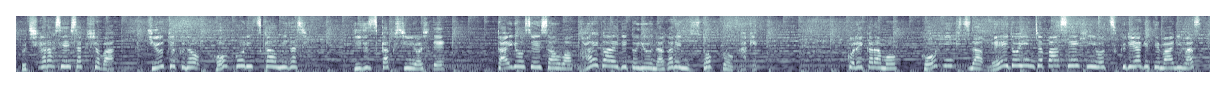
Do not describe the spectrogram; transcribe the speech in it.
内原製作所は究極の高効率化を目指し技術革新をして大量生産は海外でという流れにストップをかけこれからも高品質なメイドインジャパン製品を作り上げてまいります。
